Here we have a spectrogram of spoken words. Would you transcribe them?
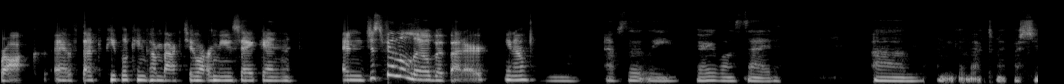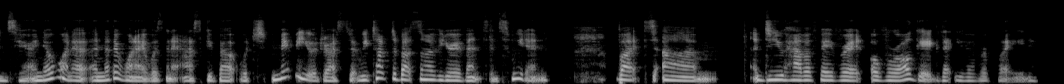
rock if that people can come back to our music and and just feel a little bit better you know Mm, Absolutely. Very well said. Um, let me go back to my questions here. I know one uh, another one I was going to ask you about, which maybe you addressed it. We talked about some of your events in Sweden, but um, do you have a favorite overall gig that you've ever played?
